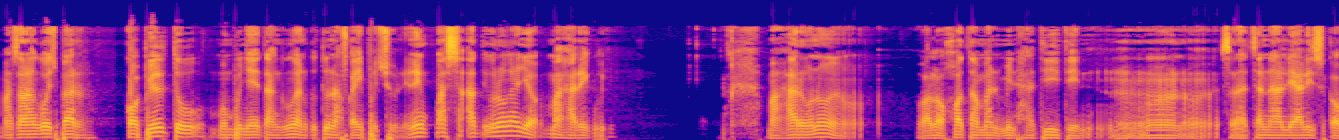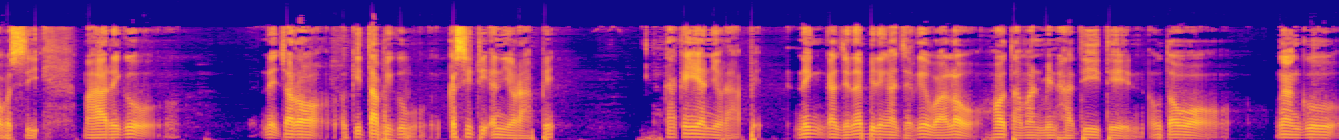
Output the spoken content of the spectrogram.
Masalah gue bar kobil tuh mempunyai tanggungan kudu nafkahi bojone. Ini pas saat kan ya mahar iku. Mahar ngono walau khotaman min hadidin. Ngono, senajan ali-ali saka wesi. Mahar iku nek cara kitab iku kesidikan ya apik kakean yo rapi. ning kanjeng Nabi ngajarke walau hotaman min hadidin utawa nganggo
